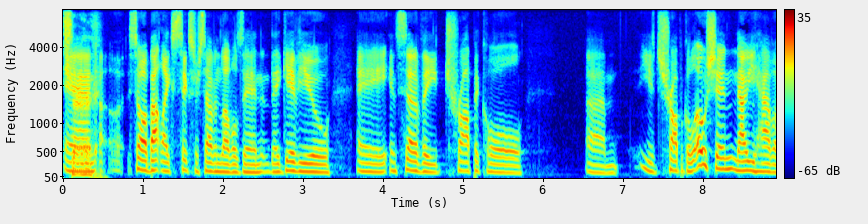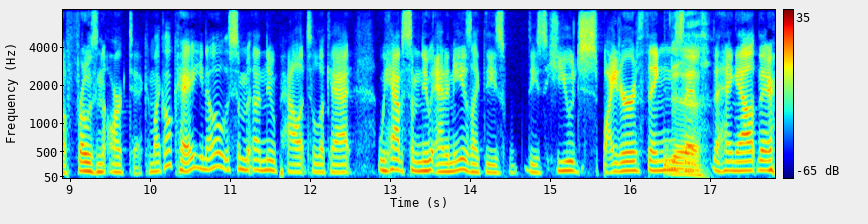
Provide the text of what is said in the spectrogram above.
And uh, so about like six or seven levels in, they give you a instead of a tropical um, you tropical ocean. Now you have a frozen Arctic. I'm like, okay, you know, some a new palette to look at. We have some new enemies like these these huge spider things Ugh. that, that hang out there.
